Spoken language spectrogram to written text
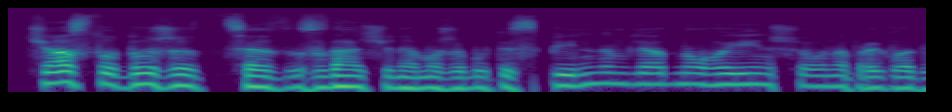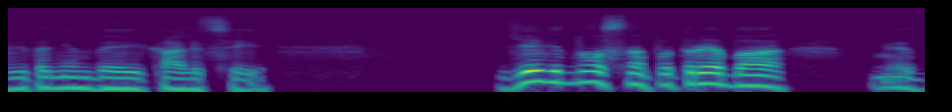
Часто дуже це значення може бути спільним для одного і іншого, наприклад, вітамін Д і кальцій. Є відносна потреба, е,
